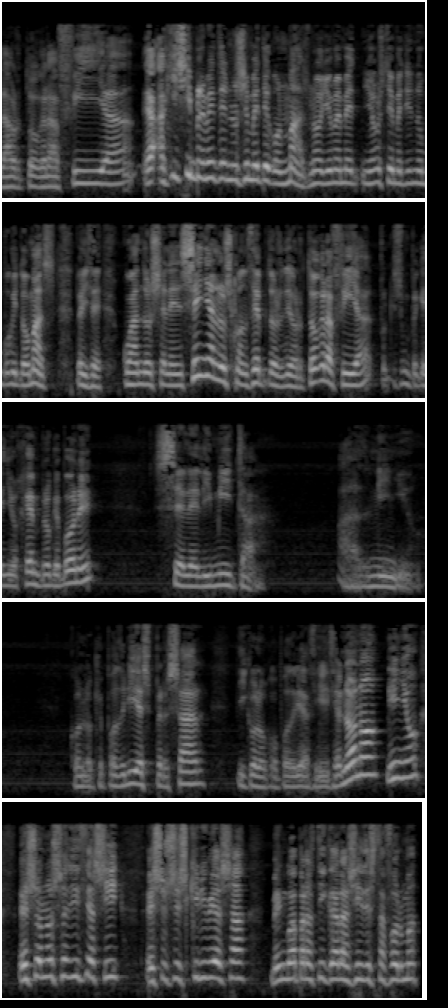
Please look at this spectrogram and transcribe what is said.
la ortografía. Eh, aquí simplemente no se mete con más, ¿no? Yo me, yo me estoy metiendo un poquito más. Pero dice, cuando se le enseñan los conceptos de ortografía, porque es un pequeño ejemplo que pone, se le limita al niño con lo que podría expresar y con lo que podría decir. Dice, no, no, niño, eso no se dice así, eso se escribe así, vengo a practicar así de esta forma,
